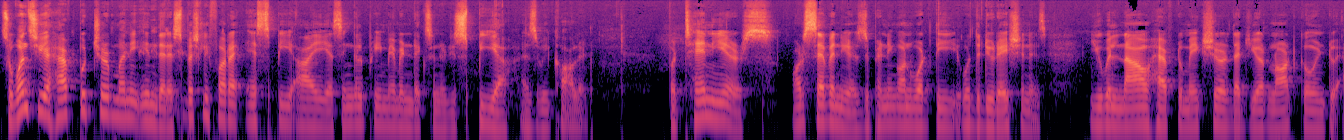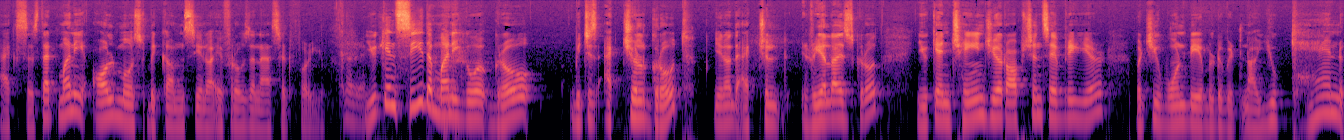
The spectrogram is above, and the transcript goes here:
So once you have put your money in there, especially for a SPI, a single premium index annuity, SPIA as we call it, for 10 years or 7 years, depending on what the what the duration is, you will now have to make sure that you're not going to access that money almost becomes you know a frozen asset for you Correct. you can see the money go, grow which is actual growth you know the actual realized growth you can change your options every year but you won't be able to withdraw. Now, you can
